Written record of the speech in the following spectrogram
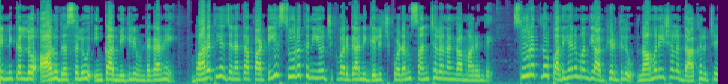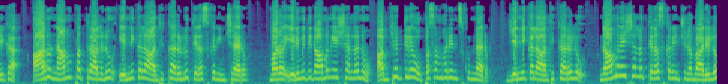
ఎన్నికల్లో ఆరు దశలు ఇంకా మిగిలి ఉండగానే భారతీయ జనతా పార్టీ సూరత్ నియోజకవర్గాన్ని గెలుచుకోవడం సంచలనంగా మారింది. సూరత్లో పదిహేను మంది అభ్యర్థులు నామినేషన్ల దాఖలు చేయగా ఆరు నామపత్రాలను ఎన్నికల అధికారులు తిరస్కరించారు. మరో ఎనిమిది నామినేషన్లను అభ్యర్థులే ఉపసంహరించుకున్నారు. ఎన్నికల అధికారులు నామినేషన్లు తిరస్కరించిన వారిలో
